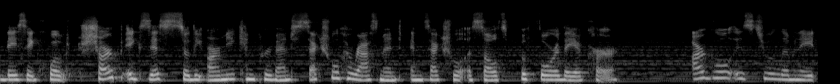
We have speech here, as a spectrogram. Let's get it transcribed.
they say, "quote Sharp exists so the Army can prevent sexual harassment and sexual assaults before they occur. Our goal is to eliminate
